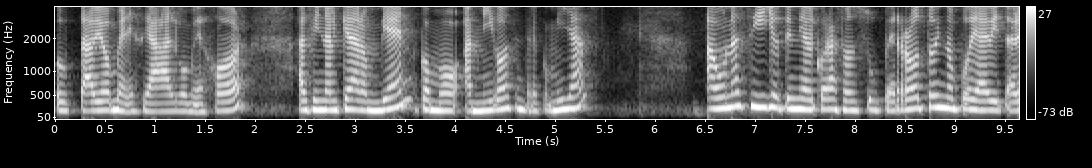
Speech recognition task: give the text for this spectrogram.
Octavio merecía algo mejor, al final quedaron bien, como amigos, entre comillas. Aún así, yo tenía el corazón súper roto y no podía evitar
